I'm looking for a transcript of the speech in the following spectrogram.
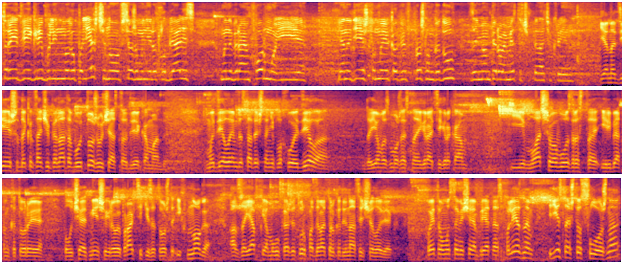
Вторые две игры были немного полегче, но все же мы не расслаблялись, мы набираем форму, и я надеюсь, что мы, как и в прошлом году, займем первое место в чемпионате Украины. Я надеюсь, что до конца чемпионата будет тоже участвовать две команды. Мы делаем достаточно неплохое дело, даем возможность наиграть игрокам и младшего возраста, и ребятам, которые получают меньше игровой практики из-за того, что их много, а в заявке я могу каждый тур подавать только 12 человек. Поэтому мы совмещаем приятное с полезным. Единственное, что сложно,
